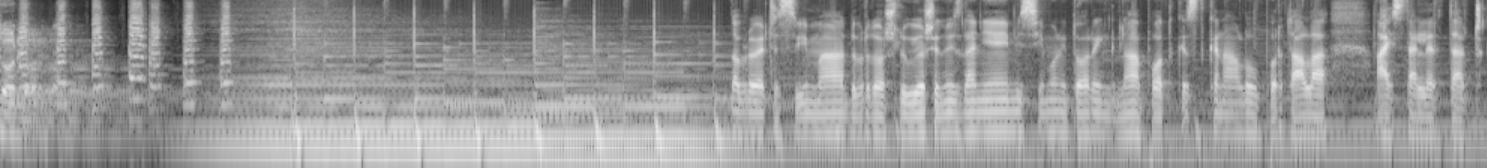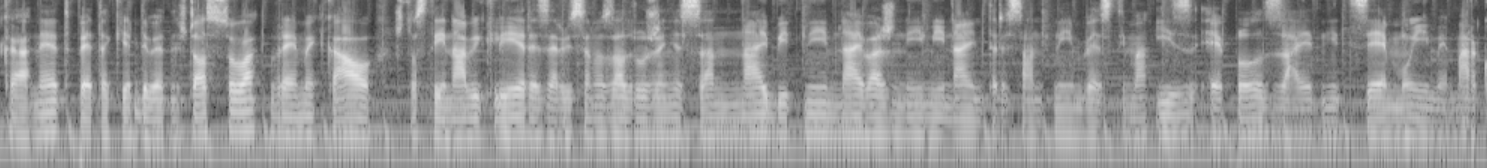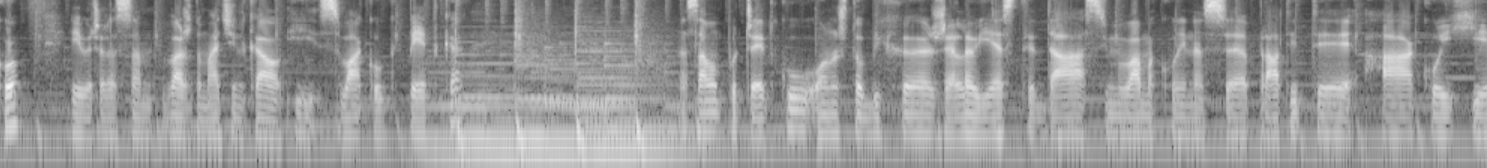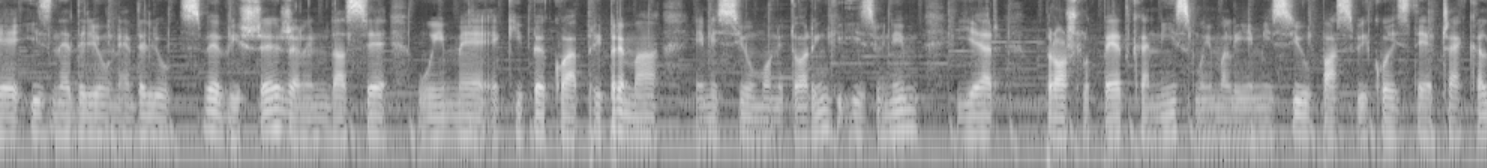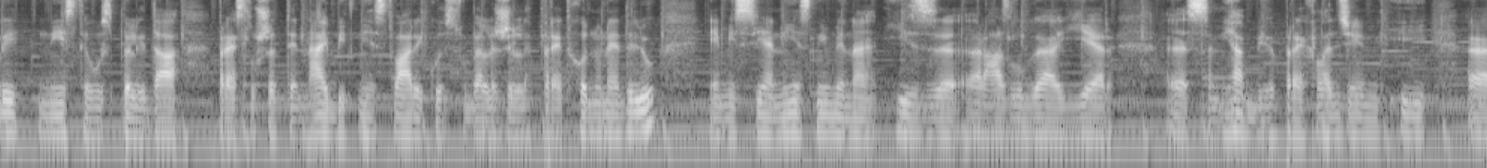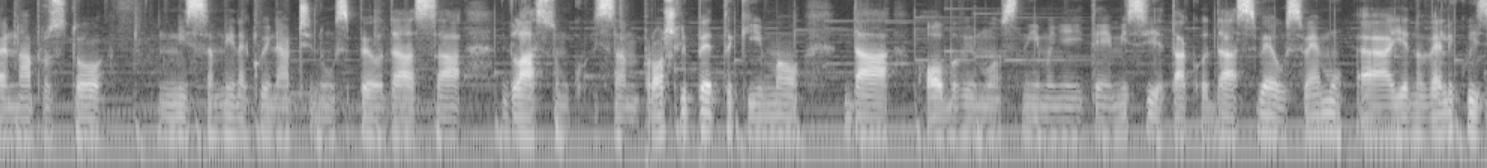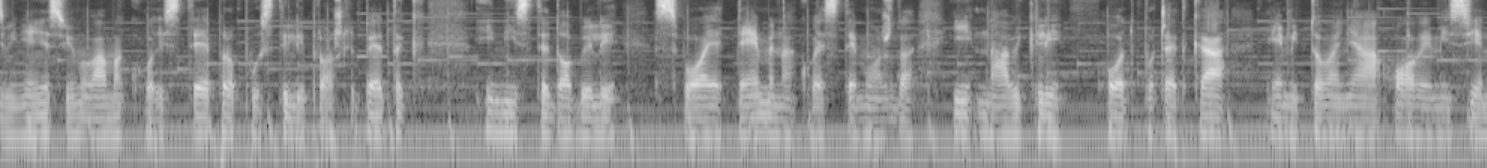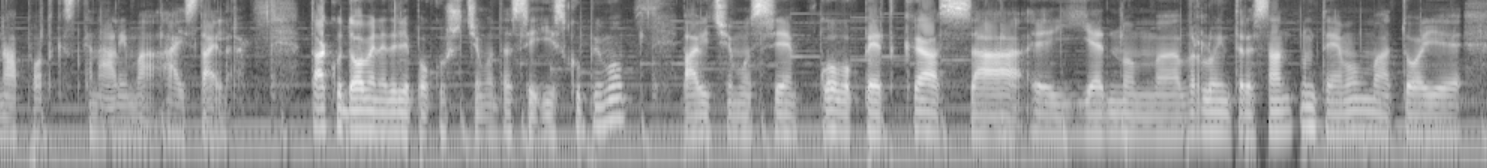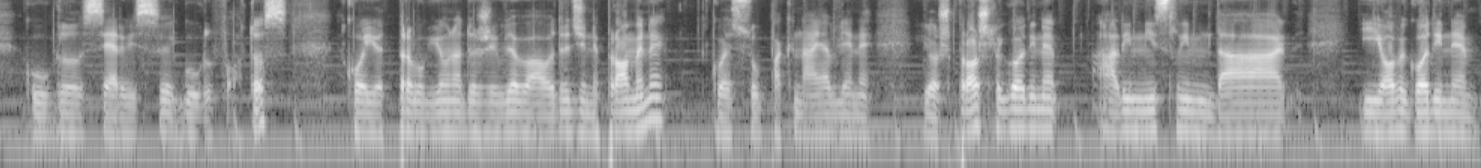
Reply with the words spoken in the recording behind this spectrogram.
Monitoring. Dobro večer svima, dobrodošli u još jedno izdanje emisije Monitoring na podcast kanalu portala istyler.net, petak je 19 časova, vreme kao što ste i navikli rezervisano za druženje sa najbitnijim, najvažnijim i najinteresantnijim vestima iz Apple zajednice. Moje ime je Marko i večera sam vaš domaćin kao i svakog petka Na samom početku ono što bih e, želeo jeste da svima vama koji nas e, pratite, a kojih je iz nedelju u nedelju sve više, želim da se u ime ekipe koja priprema emisiju Monitoring izvinim jer prošlog petka nismo imali emisiju, pa svi koji ste je čekali niste uspeli da preslušate najbitnije stvari koje su beležile prethodnu nedelju. Emisija nije snimljena iz razloga jer e, sam ja bio prehlađen i e, naprosto nisam ni na koji način uspeo da sa glasom koji sam prošli petak imao da obavimo snimanje i te emisije, tako da sve u svemu jedno veliko izvinjenje svima vama koji ste propustili prošli petak i niste dobili svoje teme na koje ste možda i navikli od početka emitovanja ove emisije na podcast kanalima iStyler. Tako da ove nedelje pokušat ćemo da se iskupimo, bavit ćemo se ovog petka sa e, jednom e, vrlo interesantnom temom, a to je Google servis Google Photos, koji od 1. juna doživljava određene promene, koje su pak najavljene još prošle godine, ali mislim da i ove godine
